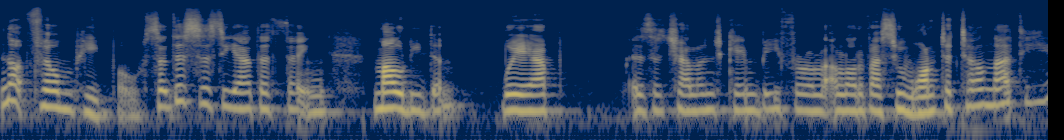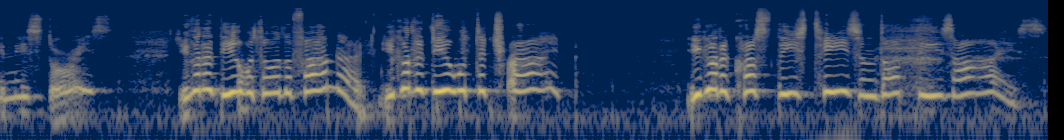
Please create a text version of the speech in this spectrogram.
not film people. So this is the other thing, Māoridom, where up as a challenge can be for a lot of us who want to tell Ngāti Hine stories. You got to deal with all the whānau. You got to deal with the tribe. You got to cross these T's and dot these I's.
